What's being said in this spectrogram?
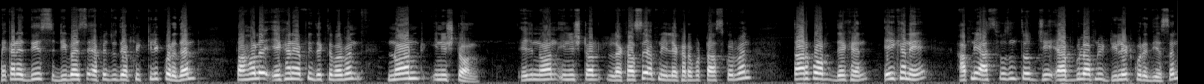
এখানে দিস ডিভাইস অ্যাপে যদি আপনি ক্লিক করে দেন, তাহলে এখানে আপনি দেখতে পারবেন নন ইনস্টল এই যে নন ইনস্টল লেখা আছে, আপনি লেখার উপর টাচ করবেন। তারপর দেখেন, এইখানে আপনি আজ পর্যন্ত যে অ্যাপগুলো আপনি ডিলিট করে দিয়েছেন,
